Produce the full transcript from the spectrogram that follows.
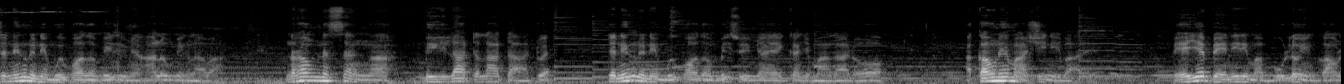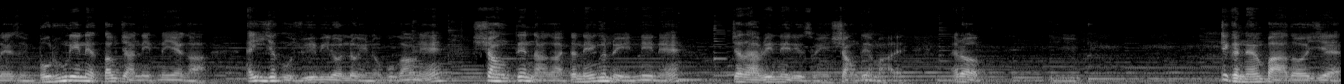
တနင်္ဂနွေနေ့မွေးဖွားသောမိတ်ဆွေများအားလုံးမင်္ဂလာပါ2025မေလတလတာအတွက်တနင်္ဂနွေနေ့မွေးဖွားသောမိတ်ဆွေများရဲ့ကံကြမ္မာကတော့အကောင်းထဲမှာရှိနေပါတယ်ဘယ်ရက်ဘယ်နေ့တွေမှာပို့လို့ရင်ကောင်းလဲဆိုရင်ဗုဒ္ဓဟူးနေ့နဲ့တောက်ကြနေ့နှစ်ရက်ကအဲ့ဒီရက်ကိုရွေးပြီးတော့လုပ်ရင်တော့ပိုကောင်းတယ်ရှောင်တင်တာကတနင်္ဂနွေနေ့နဲ့ကြာသပတေးနေ့တွေဆိုရင်ရှောင်တင်ပါတယ်အဲ့တော့ဒီတစ်ကနန်းပါသောရက်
